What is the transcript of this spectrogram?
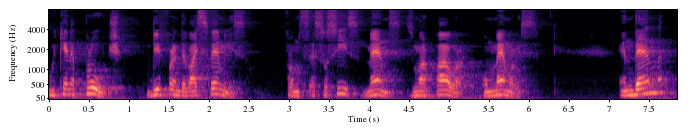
we can approach different device families from SoCs, MEMS, smart power, or memories. And then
